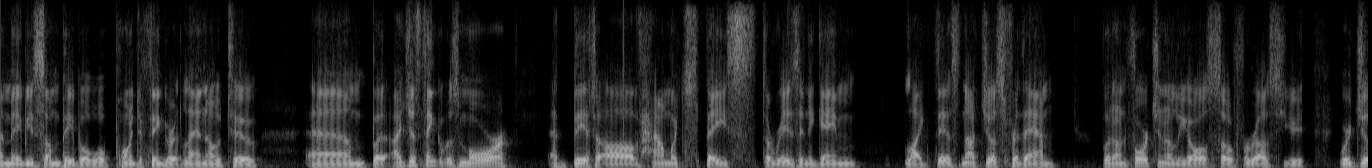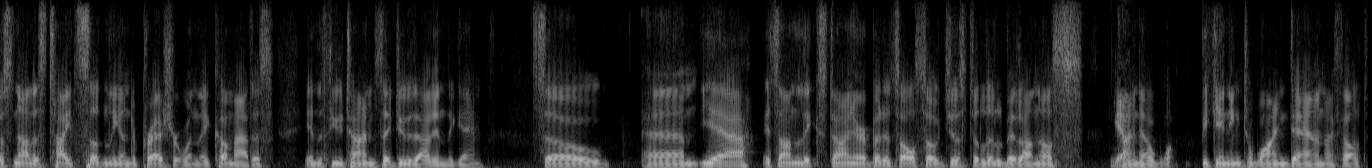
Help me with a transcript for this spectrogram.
and maybe some people will point a finger at Leno too. Um, but I just think it was more a bit of how much space there is in a game like this, not just for them, but unfortunately also for us. You, we're just not as tight suddenly under pressure when they come at us in the few times they do that in the game. So, um, yeah, it's on Lichtsteiner, but it's also just a little bit on us Yeah. kind of w- beginning to wind down, I felt.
